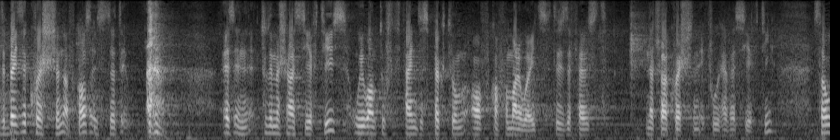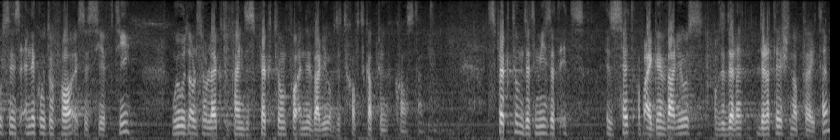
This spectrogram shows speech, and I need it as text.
the basic question, of course, is that as in two-dimensional CFTs, we want to find the spectrum of conformal weights. This is the first natural question if we have a CFT. So since n equal to 4 is a CFT, we would also like to find the spectrum for any value of the 't coupling constant. Spectrum, that means that it's a set of eigenvalues of the dilatation operator,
